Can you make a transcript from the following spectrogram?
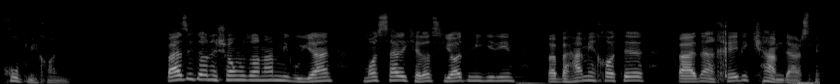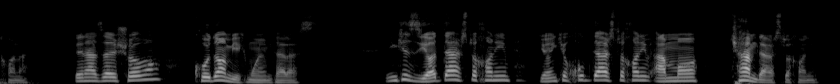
خوب می‌خوانیم. بعضی دانش آموزان هم می‌گویند ما سر کلاس یاد می‌گیریم و به همین خاطر بعدا خیلی کم درس می‌خوانند. به نظر شما کدام یک مهمتر است؟ اینکه زیاد درس بخوانیم یا اینکه خوب درس بخوانیم اما کم درس بخوانیم؟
